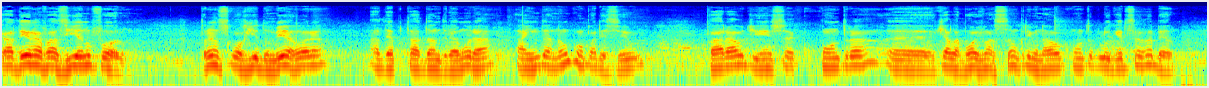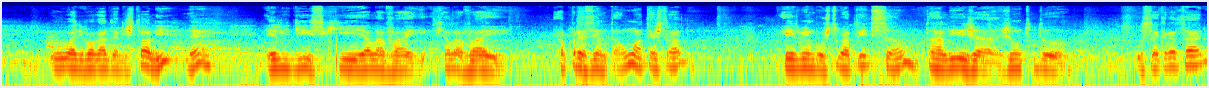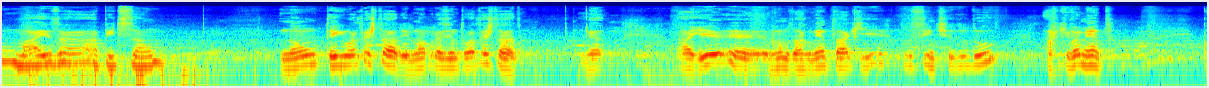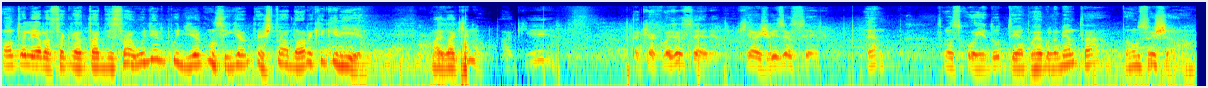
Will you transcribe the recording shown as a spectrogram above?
Cadeira vazia no fórum. Transcorrido meia hora, a deputada André Murá ainda não compareceu para a audiência contra é, que ela move uma ação criminal contra o blogueiro César Belo. O advogado dela está ali, né? Ele diz que ela vai, que ela vai apresentar um atestado. Ele me mostrou a petição, está ali já junto do, do secretário, mas a, a petição não tem o atestado, ele não apresentou o atestado. Né? Aí é, vamos argumentar aqui no sentido do arquivamento. Quando ele era secretário de saúde, ele podia conseguir atestar da hora que queria. Mas aqui não. Aqui, aqui a coisa é séria. Aqui às vezes é séria. Né? Transcorrido o tempo regulamentar, vamos fechar.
